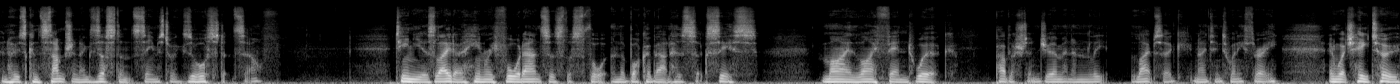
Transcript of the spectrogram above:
in whose consumption existence seems to exhaust itself. Ten years later, Henry Ford answers this thought in the book about his success, My Life and Work, published in German in Le- Leipzig, 1923, in which he too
